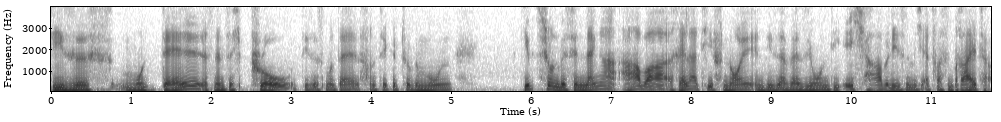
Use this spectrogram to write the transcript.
Dieses Modell, es nennt sich Pro, dieses Modell von Ticket to the Moon, gibt's schon ein bisschen länger, aber relativ neu in dieser Version, die ich habe. Die ist nämlich etwas breiter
